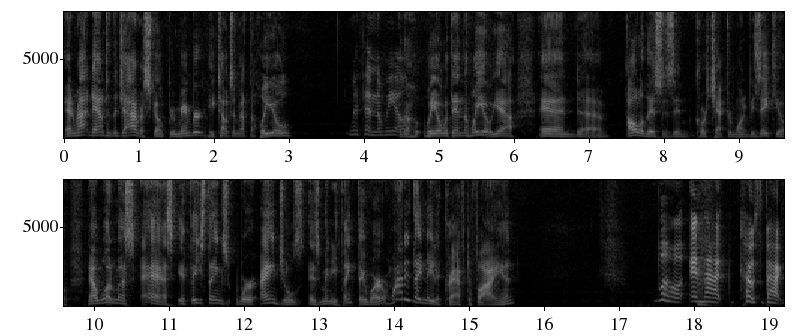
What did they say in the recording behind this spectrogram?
and right down to the gyroscope. Remember, he talks about the wheel Within the wheel. the wheel within the wheel, yeah. And uh, all of this is in, of course, chapter one of Ezekiel. Now, one must ask if these things were angels, as many think they were, why did they need a craft to fly in? Well, and that goes back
